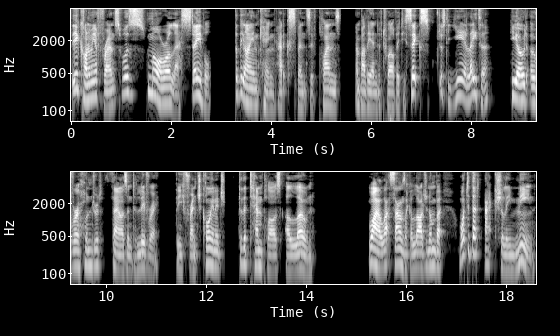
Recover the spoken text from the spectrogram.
the economy of France was more or less stable, but the Iron King had expensive plans, and by the end of 1286, just a year later, he owed over a hundred thousand livres, the French coinage, to the Templars alone. While that sounds like a large number, what did that actually mean?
